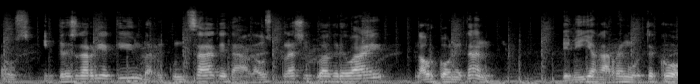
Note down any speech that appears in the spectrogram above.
gauz interesgarriekin, berrikuntzak eta gauz klasikoak ere bai, gaurko honetan. 2000 garren urteko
